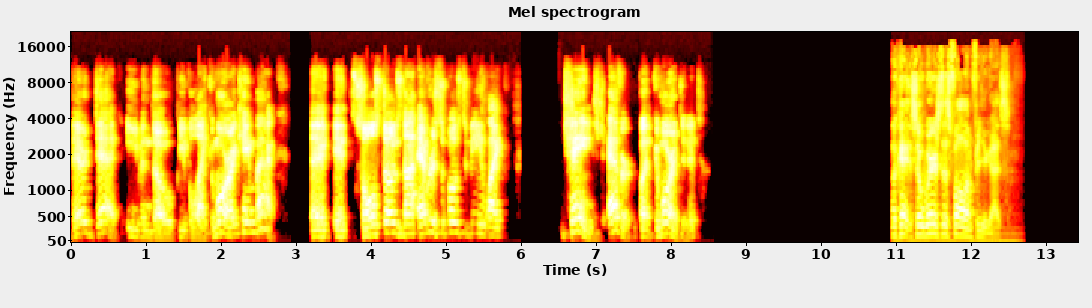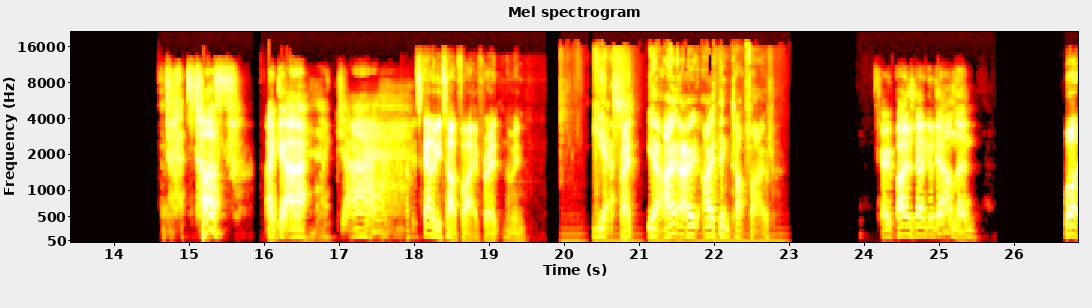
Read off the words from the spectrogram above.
they're dead. Even though people like Gamora came back. It, it Soul Stone's not ever supposed to be like changed ever, but Gamora did it. Okay, so where's this falling for you guys? It's tough. I, I, I it's got to be top five, right? I mean, yes, right? Yeah, I, I, I think top five. Harry Potter's got to go down then. Well,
